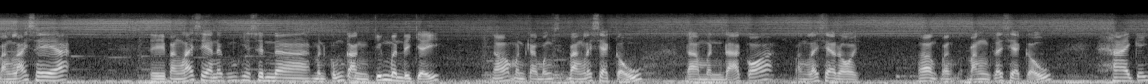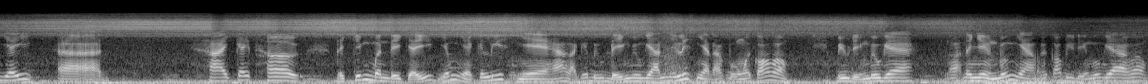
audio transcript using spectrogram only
bằng lái xe á thì bằng lái xe nó cũng xin mình cũng cần chứng minh địa chỉ. Đó mình cần bằng, bằng lái xe cũ là mình đã có bằng lái xe rồi. Phải không? Bằng, bằng lái xe cũ. Hai cái giấy à, hai cái thơ để chứng minh địa chỉ giống như cái list nhà ha là cái biêu điện biêu ga. Như list nhà đã buồn mới có không? Biêu điện biêu ga. Đó đương nhiên mình mướn nhà phải có biêu điện biêu ga phải không?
